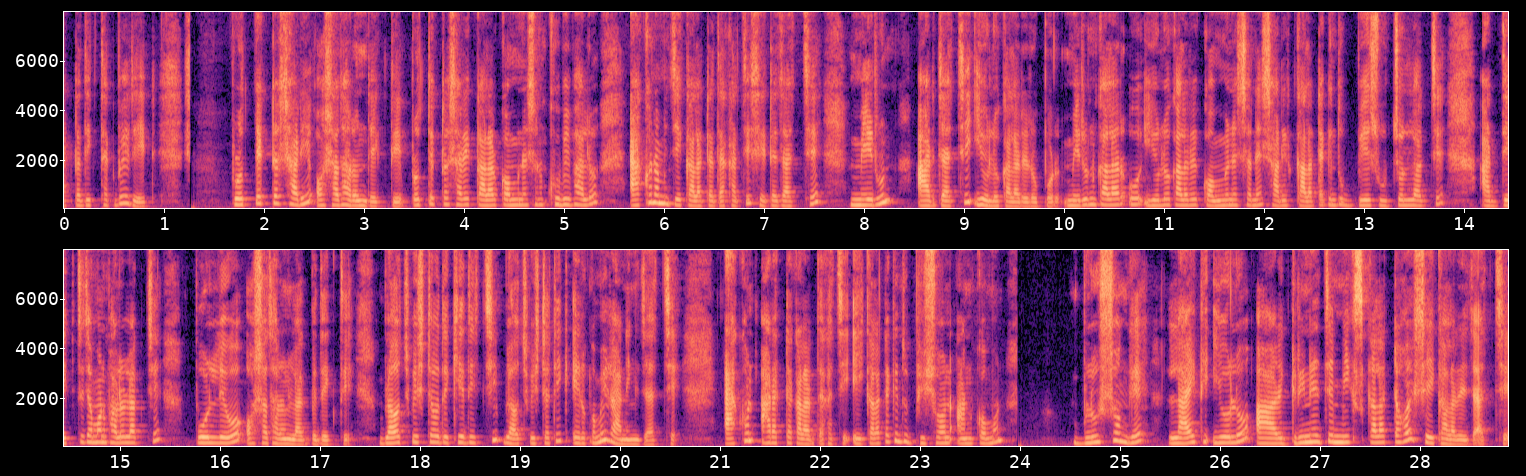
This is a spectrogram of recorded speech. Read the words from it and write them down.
একটা দিক থাকবে রেড। প্রত্যেকটা শাড়ি অসাধারণ দেখতে। প্রত্যেকটা শাড়ির কালার কম্বিনেশন খুবই ভালো। এখন আমি যে কালারটা দেখাচ্ছি সেটা যাচ্ছে মেরুন আর যাচ্ছে ইয়েলো কালারের ওপর। মেরুন কালার ও ইয়েলো কালারের কম্বিনেশনে শাড়ির কালারটা কিন্তু বেশ উজ্জ্বল লাগছে আর দেখতে যেমন ভালো লাগছে, পরলেও অসাধারণ লাগবে দেখতে। ব্লাউজ পিসটাও দেখিয়ে দিচ্ছি ব্লাউজ পিসটা ঠিক এরকমই রানিং যাচ্ছে। এখন আর একটা কালার দেখাচ্ছি। এই কালারটা কিন্তু ভীষণ আনকমন ব্লুর সঙ্গে লাইট ইয়েলো আর গ্রিনের যে মিক্স কালারটা হয় সেই কালারে যাচ্ছে।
